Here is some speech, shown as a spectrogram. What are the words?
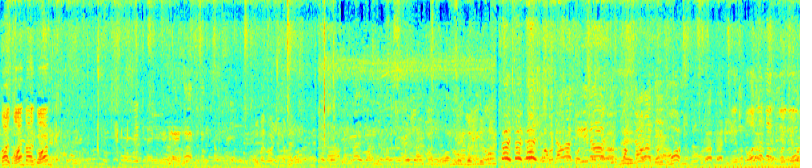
thôi con thôi con Hãy subscribe cho kênh Ghiền Mì Gõ Để không bỏ lỡ những video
